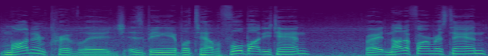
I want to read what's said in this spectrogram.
modern privilege is being able to have a full body tan right? Not a farmer's tan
